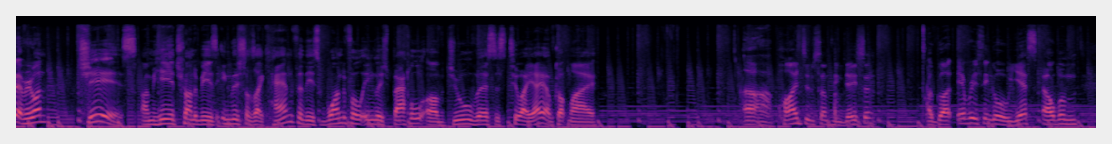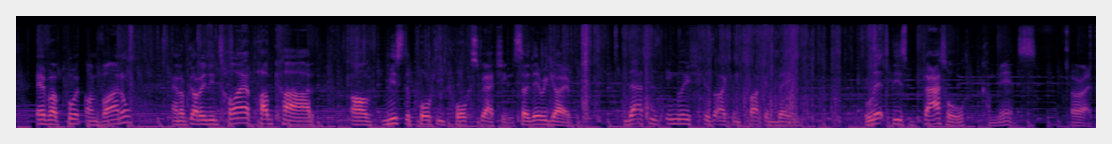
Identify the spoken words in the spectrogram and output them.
Good everyone. Cheers! I'm here trying to be as English as I can for this wonderful English battle of Jewel versus 2AA. I've got my uh, pint of something decent. I've got every single Yes album ever put on vinyl, and I've got an entire pub card of Mr. Porky pork scratching. So there we go. That's as English as I can fucking be. Let this battle commence. All right,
